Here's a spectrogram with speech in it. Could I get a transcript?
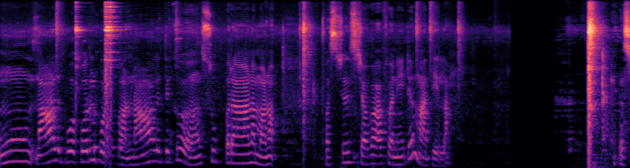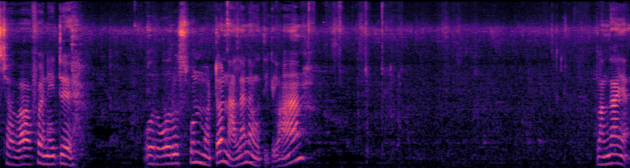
மூணு நாலு பொ பொருள் போட்டிருக்கோம். நாலுத்துக்கும் சூப்பரான மனம். ஃபஸ்ட்டு ஸ்டவ் ஆஃப் பண்ணிவிட்டு மாற்றிடலாம் இப்போ ஸ்டவ் ஆஃப் பண்ணிவிட்டு ஒரு ஒரு ஸ்பூன் மட்டும் நல்லெண்ணெய் ஊற்றிக்கலாம் வெங்காயம்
